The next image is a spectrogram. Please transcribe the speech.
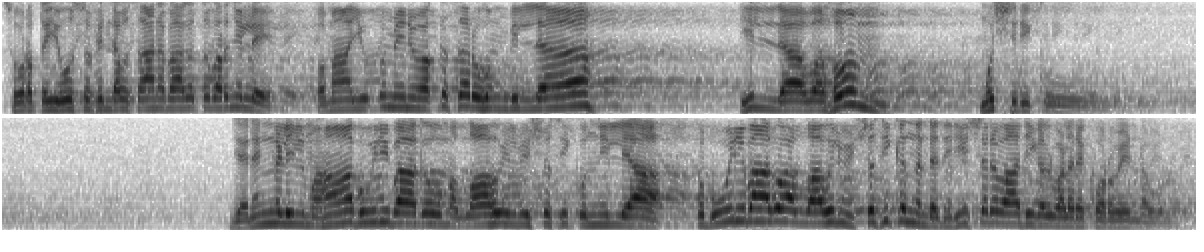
സൂറത്ത് യൂസഫിന്റെ അവസാന ഭാഗത്ത് പറഞ്ഞില്ലേ ജനങ്ങളിൽ മഹാഭൂരിഭാഗവും അള്ളാഹുവിൽ വിശ്വസിക്കുന്നില്ല. ഇപ്പൊ ഭൂരിഭാഗവും അള്ളാഹുവിൽ വിശ്വസിക്കുന്നുണ്ട്. നിരീശ്വരവാദികൾ വളരെ കുറവേ ഉണ്ടാവുള്ളൂ.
